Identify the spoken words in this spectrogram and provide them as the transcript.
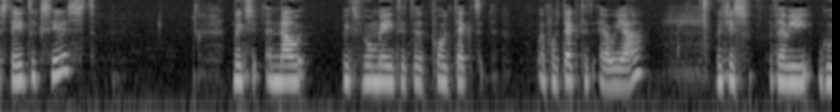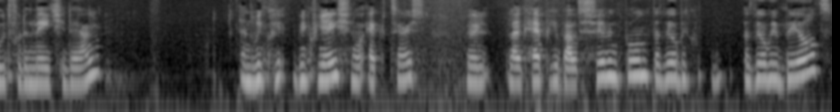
stay to exist, which now which will make it a protect a protected area, which is very good for the nature there. And rec- recreational actors were like happy about the swimming pond that will be that will be built,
